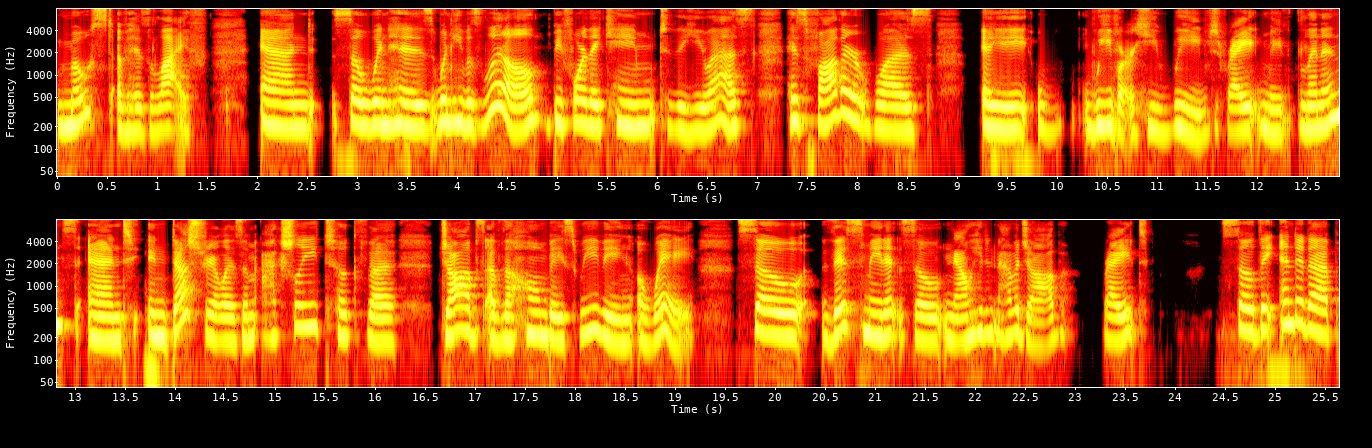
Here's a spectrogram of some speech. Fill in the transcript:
most of his life. And so when his when he was little before they came to the US, his father was a weaver. He weaved, right? Made linens and industrialism actually took the jobs of the home based weaving away. So this made it so now he didn't have a job, right? So they ended up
